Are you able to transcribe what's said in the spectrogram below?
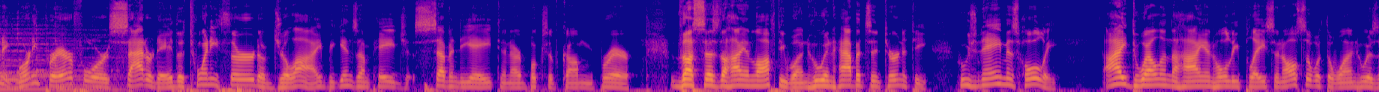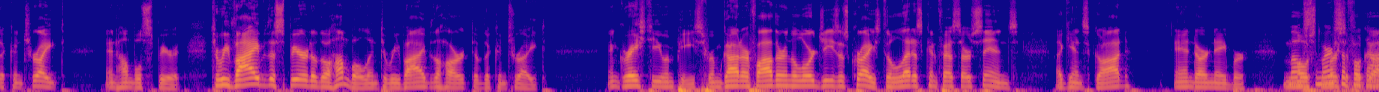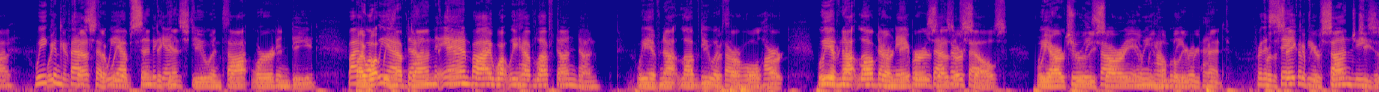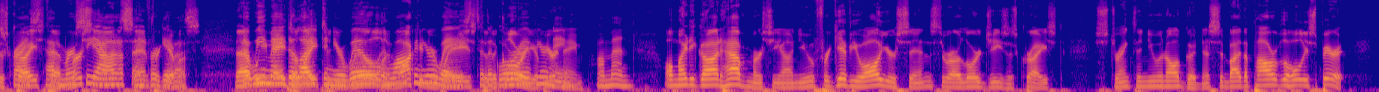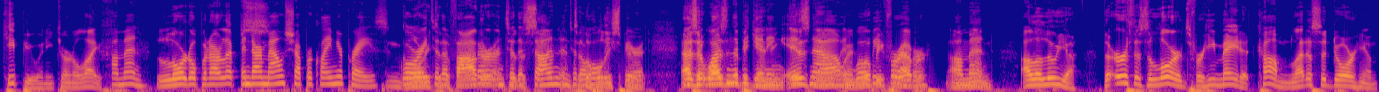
morning. Morning prayer for Saturday, the 23rd of July, begins on page 78 in our Books of Common Prayer. Thus says the high and lofty one who inhabits eternity, whose name is holy. I dwell in the high and holy place, and also with the one who is a contrite and humble spirit, to revive the spirit of the humble and to revive the heart of the contrite and grace to you and peace from God our Father and the Lord Jesus Christ to let us confess our sins against God and our neighbor. Most, merciful God, we, confess that we have sinned against you in thought, word, and deed, by what we have done and by what we have left undone. We have not loved you with our whole heart. We have not loved our neighbors as ourselves. We are truly sorry and we humbly repent. For the, For the sake, sake of your Son, Jesus Christ, have mercy on us and forgive us, that we may delight in your will and walk in your ways to the glory of your name. Amen. Almighty God, have mercy on you, forgive you all your sins through our Lord Jesus Christ, strengthen you in all goodness, and by the power of the Holy Spirit, keep you in eternal life. Amen. Lord, open our lips. And our mouth shall proclaim your praise. Glory, Glory to, to the Father, and to the Son, and to the Holy Spirit. Spirit as it was in the beginning, is now, and will be forever. Amen. Alleluia. The earth is the Lord's, for he made it. Come, let us adore him.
